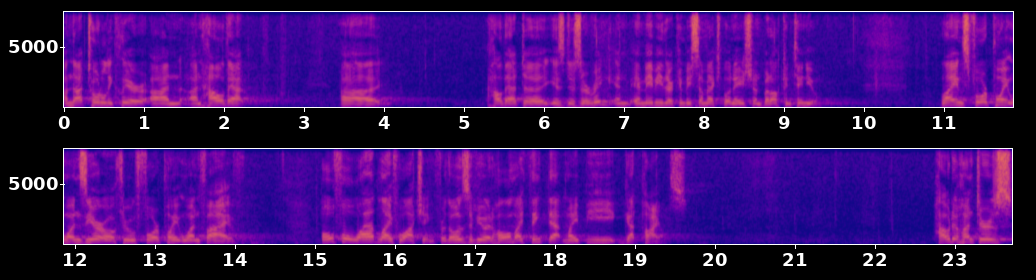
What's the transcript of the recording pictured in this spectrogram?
I'm not totally clear on, on how that, uh, how that uh, is deserving, and, and maybe there can be some explanation, but I'll continue. Lines 4.10 through 4.15. Offal wildlife watching. For those of you at home, I think that might be gut piles. How do hunters'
